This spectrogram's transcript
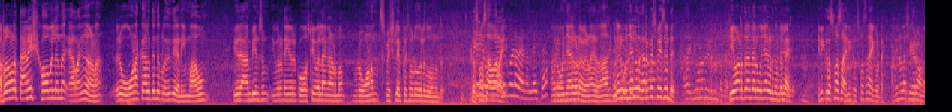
അപ്പോൾ നമ്മൾ തനിഷ് ഹോമിൽ നിന്ന് ഇറങ്ങുകയാണ്. ഒരു ഓണക്കാലത്തിന്റെ പ്രതീതിയാണ് ഈ മാവും ഈ ഒരു ആംബിയൻസും ഇവരുടെ ഈ ഒരു കോസ്റ്റ്യൂം എല്ലാം കാണുമ്പം ഒരു ഓണം സ്പെഷ്യൽ എപ്പിസോഡ് പോലെ തോന്നുന്നുണ്ട്. ക്രിസ്മസ് ആവാറായി. ഒരു ഊഞ്ഞാലും കൂടെ വേണമായിരുന്നു ആ ഇവിടെ ഒരു ഊഞ്ഞാലുള്ള കറക്റ്റ് സ്പേസ് ഉണ്ട്. ഈ ഓണത്തിന് എന്തായാലും ഊഞ്ഞാൽ ഇടുന്നുണ്ട് അല്ലേ? ഇനി ക്രിസ്മസ് ആ ഇനി ക്രിസ്മസിനായിക്കോട്ടെ അതിനുള്ള ശിഖരമാണോ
